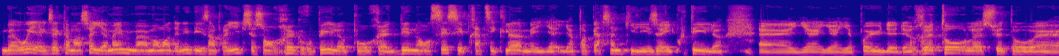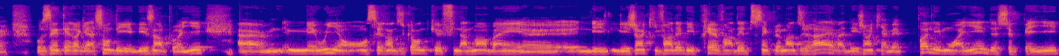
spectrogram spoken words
Ben oui, exactement ça. Il y a même à un moment donné des employés qui se sont regroupés là, pour euh, dénoncer ces pratiques-là, mais il n'y a, pas personne qui les a écoutés. Là. Euh, il n'y a, pas eu de, retour là, suite aux, euh, interrogations des, employés. Euh, mais oui, on, s'est rendu compte que finalement, ben, euh, les, les, gens qui vendaient des prêts vendaient tout simplement du rêve à des gens qui n'avaient pas les moyens de se payer,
